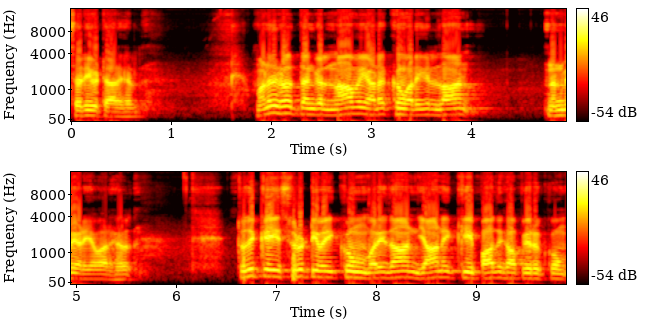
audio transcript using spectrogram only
சொல்லிவிட்டார்கள். மனிதர்கள் தங்கள் நாவை அடக்கும் வரையில்தான் நன்மை அடைவார்கள் துதிக்கை சுருட்டி வைக்கும் வரைதான் யானைக்கு பாதுகாப்பு இருக்கும்.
